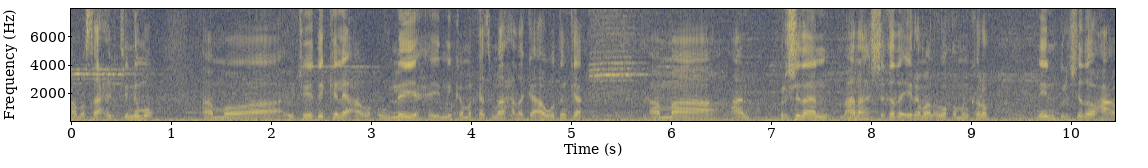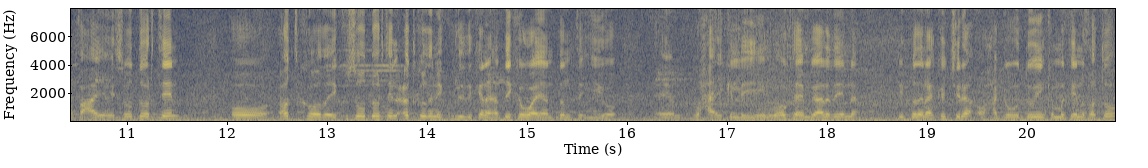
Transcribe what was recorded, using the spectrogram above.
ama saaxiibtinimo ama ujeeddo kale uu leeyahay ninka markaas madaxda ka ah waddanka أما عن برشدة معناها الشغذة إيرمان أوقع منكره نين برشدة وح عن فعي يسوي إيه دورتين وعدك هذا يكون إيه سوي دورتين عدك هذا يكون إذا كان هديك وياه دنت إيوه إيه وح يكليهين وقتها يقال ذي إنه يبدأنا كتيرة أو حاجة ودوين كم كان نقطه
